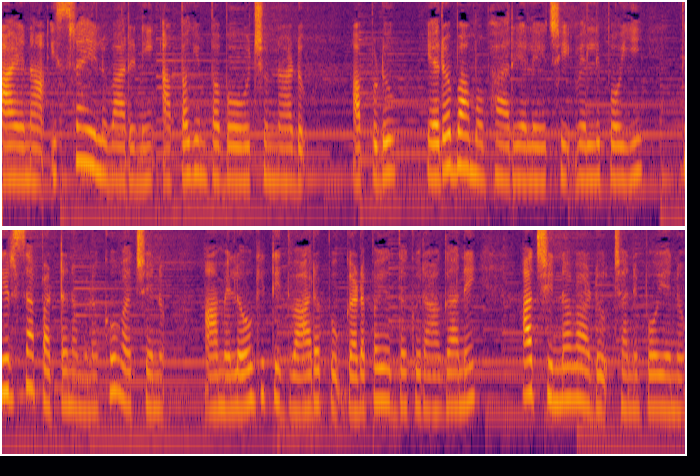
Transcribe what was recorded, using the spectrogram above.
ఆయన ఇస్రాయేలు వారిని అప్పగింపబోవుచున్నాడు అప్పుడు ఎరోబాము భార్య లేచి వెళ్ళిపోయి తిర్సా పట్టణమునకు వచ్చెను. ఆమె లోగిటి ద్వారపు గడప యొద్దకు రాగానే ఆ చిన్నవాడు చనిపోయెను.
